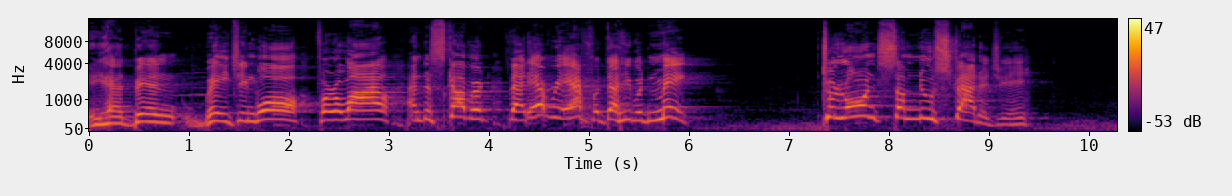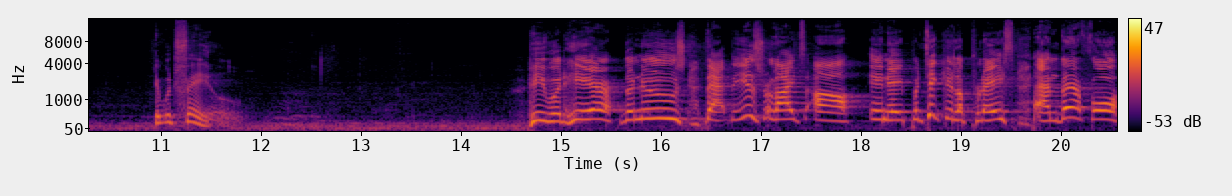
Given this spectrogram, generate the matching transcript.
He had been waging war for a while and discovered that every effort that he would make to launch some new strategy, it would fail. He would hear the news that the Israelites are in a particular place and therefore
